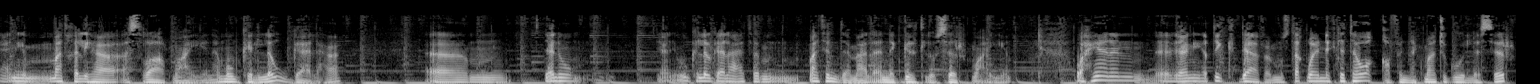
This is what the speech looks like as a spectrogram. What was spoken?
يعني ما تخليها أسرار معينة ممكن لو قالها يعني يعني ممكن لو قالها حتى ما تندم على إنك قلت له سر معين. وأحيانا يعني يعطيك دافع مستقبل إنك تتوقف إنك ما تقول له سر.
